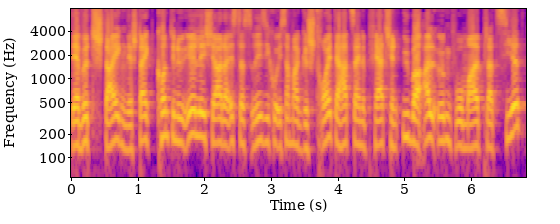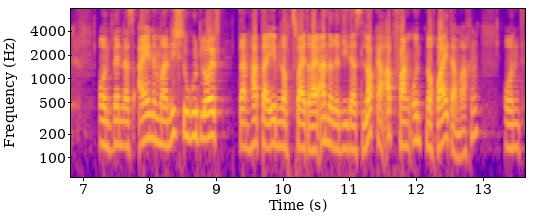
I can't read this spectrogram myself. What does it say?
der wird steigen, der steigt kontinuierlich, ja, da ist das Risiko, ich sag mal, gestreut, der hat seine Pferdchen überall irgendwo mal platziert und wenn das eine mal nicht so gut läuft, dann hat da eben noch zwei, drei andere, die das locker abfangen und noch weitermachen und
